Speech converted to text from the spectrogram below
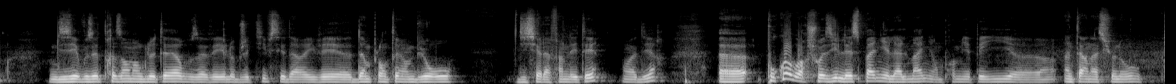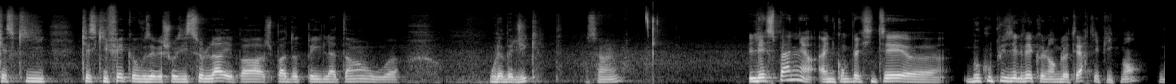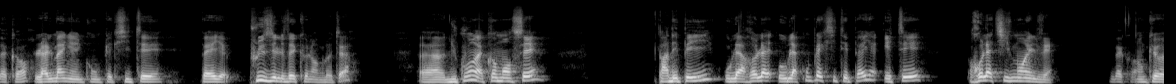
vous me disiez, vous êtes présent en Angleterre, vous avez l'objectif, c'est d'arriver, euh, d'implanter un bureau d'ici à la fin de l'été, on va dire. Euh, pourquoi avoir choisi l'Espagne et l'Allemagne en premiers pays euh, internationaux? Qu'est-ce qui, qu'est-ce qui fait que vous avez choisi ceux-là et pas, je sais pas, d'autres pays latins ou, euh, ou la Belgique? L'Espagne a une complexité euh, beaucoup plus élevée que l'Angleterre, typiquement. D'accord. L'Allemagne a une complexité paye plus élevée que l'Angleterre. Euh, du coup, on a commencé par des pays où la, où la complexité paye était relativement élevée. D'accord. Donc,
